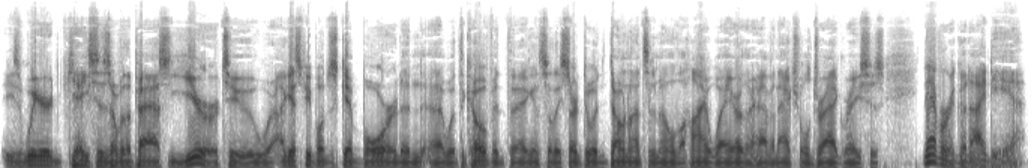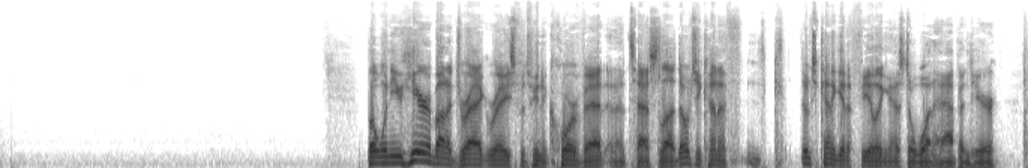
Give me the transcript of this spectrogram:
these weird cases over the past year or two where I guess people just get bored and uh, with the COVID thing, and so they start doing donuts in the middle of the highway or they're having actual drag races. Never a good idea. But when you hear about a drag race between a Corvette and a Tesla, don't you kind of don't you kind of get a feeling as to what happened here? Do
